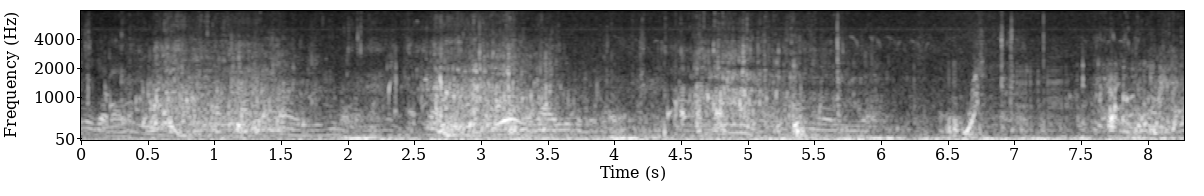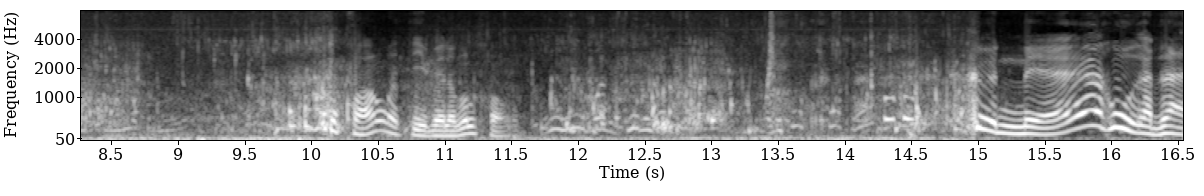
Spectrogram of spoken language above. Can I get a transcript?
นี่ก็ได้ ก็ ของปกติไปแล้วมันของ ขึ้นเหนือคู่กันได้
